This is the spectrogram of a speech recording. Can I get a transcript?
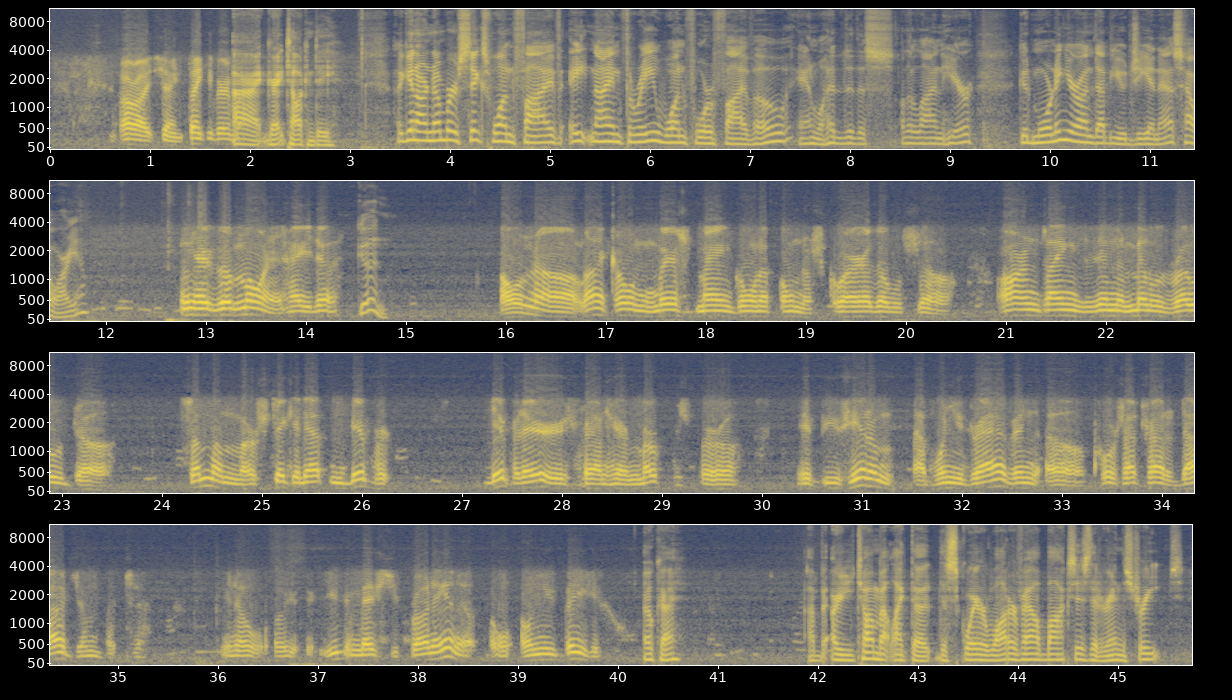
All right, Shane. Thank you very much. All right. Great talking to you. Again, our number is 615 893 1450. And we'll head to this other line here. Good morning. You're on WGNS. How are you? Yeah, good morning. How you doing? Good. On uh, like on West Main, going up on the square, those uh, orange things in the middle of the road. Uh, some of them are sticking up in different different areas around here in Murfreesboro. If you hit them uh, when you're driving, uh, of course I try to dodge them, but uh, you know uh, you can mess your front end up on, on your vehicle. Okay. Are you talking about like the the square water valve boxes that are in the streets?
